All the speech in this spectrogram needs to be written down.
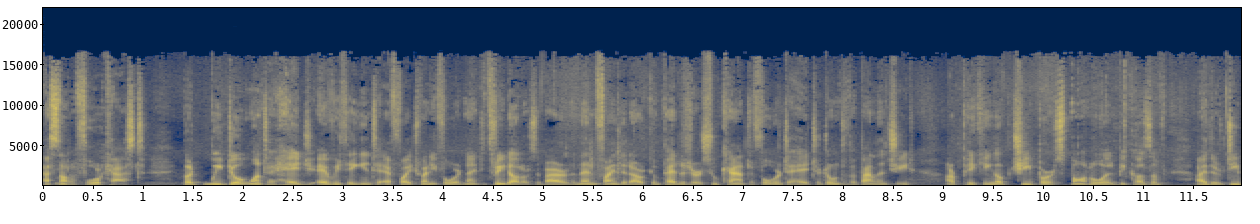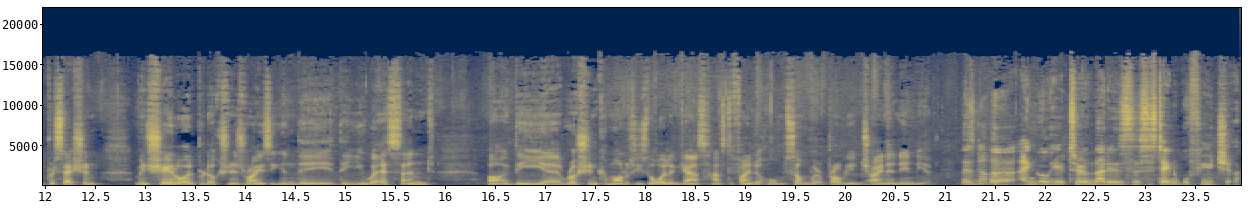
That's not a forecast. But we don't want to hedge everything into FY24 at $93 a barrel and then find that our competitors who can't afford to hedge or don't have a balance sheet are picking up cheaper spot oil because of either deep recession. I mean, shale oil production is rising in the, the US and uh, the uh, Russian commodities, oil and gas, has to find a home somewhere, probably in China and India. There's another angle here too, and that is the sustainable future.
